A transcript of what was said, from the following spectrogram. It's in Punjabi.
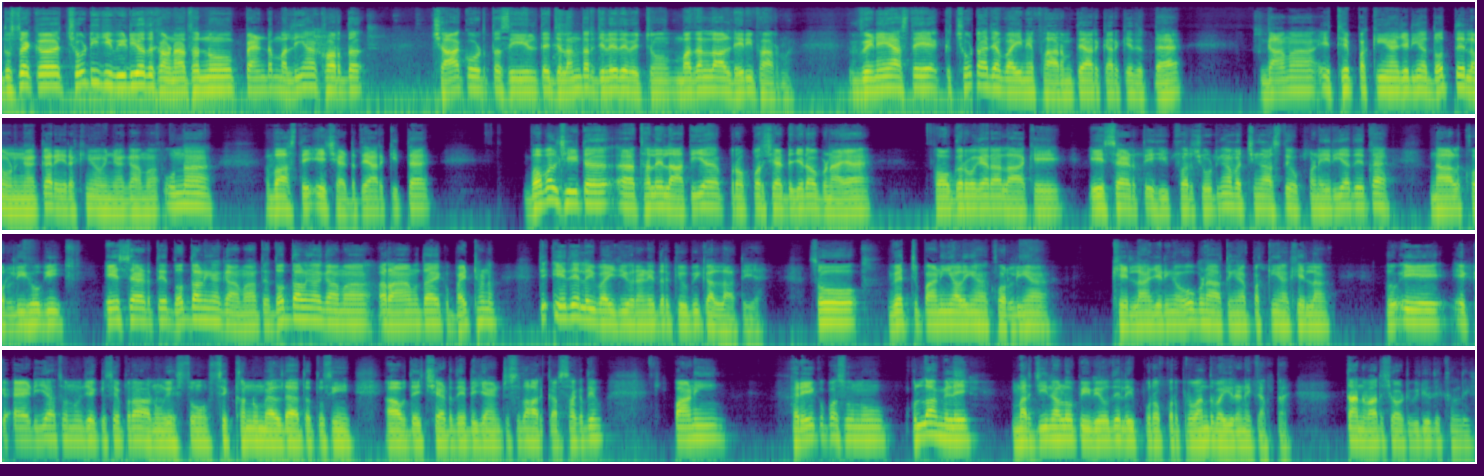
ਦੋਸਤੋ, ਇੱਕ ਛੋਟੀ ਜੀ ਵੀਡੀਓ ਦਿਖਾਉਣਾ ਤੁਹਾਨੂੰ ਪਿੰਡ ਮੱਲੀਆਂ ਖੁਰਦ ਸ਼ਾਹਕੋਟ ਤਹਿਸੀਲ ਤੇ ਜਲੰਧਰ ਜ਼ਿਲ੍ਹੇ ਦੇ ਵਿੱਚੋਂ ਮਦਨ ਲਾਲ ਡੇਰੀ ਫਾਰਮ। ਵਿਣੇ ਵਾਸਤੇ ਇੱਕ ਛੋਟਾ ਜਿਹਾ ਬਾਈ ਨੇ ਫਾਰਮ ਤਿਆਰ ਕਰਕੇ ਦਿੱਤਾ ਹੈ। ਗਾਵਾਂ ਇੱਥੇ ਪੱਕੀਆਂ ਜਿਹੜੀਆਂ ਦੁੱਧ ਤੇ ਲਾਉਣੀਆਂ, ਘਰੇ ਰੱਖੀਆਂ ਹੋਈਆਂ ਗਾਵਾਂ, ਉਹਨਾਂ ਵਾਸਤੇ ਇਹ ਸ਼ੈੱਡ ਤਿਆਰ ਕੀਤਾ ਹੈ। ਬਬਲ ਸ਼ੀਟ ਥੱਲੇ ਲਾਤੀ ਹੈ ਪ੍ਰੋਪਰ ਸ਼ੈੱਡ ਜਿਹੜਾ ਉਹ ਬਣਾਇਆ ਹੈ। ਫੋਗਰ ਵਗੈਰਾ ਲਾ ਕੇ ਇਸ ਸਾਈਡ ਤੇ ਹੀਫਰ ਛੋਟੀਆਂ ਬੱਚੀਆਂ ਵਾਸਤੇ ਓਪਨ ਏਰੀਆ ਦਿੱਤਾ ਹੈ। ਨਾਲ ਖੁਰਲੀ ਹੋ ਗਈ। ਇਸ ਸਾਈਡ ਤੇ ਦੁੱਧ ਵਾਲੀਆਂ ਗਾਵਾਂ ਤੇ ਦੁੱਧ ਵਾਲੀਆਂ ਗਾਵਾਂ ਆਰਾਮਦਾਇਕ ਬੈਠਣ ਤੇ ਇਹਦੇ ਲਈ ਬਾਈ ਜੀ ਹੋਰਾਂ ਨੇ ਇਧਰ ਕਿਊਬੀਕਲ ਲਾਤੇ ਆ ਸੋ ਵਿੱਚ ਪਾਣੀ ਵਾਲੀਆਂ ਖੁਰਲੀਆਂ ਖੇਲਾਂ ਜਿਹੜੀਆਂ ਉਹ ਬਣਾਤੀਆਂ, ਪੱਕੀਆਂ ਖੇਲਾਂ। ਸੋ ਇਹ ਇੱਕ ਆਈਡੀਆ ਤੁਹਾਨੂੰ ਜੇ ਕਿਸੇ ਭਰਾ ਨੂੰ ਇਸ ਤੋਂ ਸਿੱਖਣ ਨੂੰ ਮਿਲਦਾ ਤਾਂ ਤੁਸੀਂ ਆਪਦੇ ਸ਼ੈੱਡ ਦੇ ਡਿਜ਼ਾਈਨ 'ਚ ਸੁਧਾਰ ਕਰ ਸਕਦੇ ਹੋ। ਪਾਣੀ ਹਰੇਕ ਪਸ਼ੂ ਨੂੰ ਖੁੱਲਾ ਮਿਲੇ, ਮਰਜ਼ੀ ਨਾਲ ਉਹ ਪੀਵੇ, ਉਹਦੇ ਲਈ ਪ੍ਰੋਪਰ ਪ੍ਰਬੰਧ ਬਾਈ ਹੋਰਾਂ ਨੇ ਕਰਤਾ ਹੈ। ਧੰਨਵਾਦ ਸ਼ਾਰਟ ਵੀਡੀਓ ਦੇਖਣ ਲਈ।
